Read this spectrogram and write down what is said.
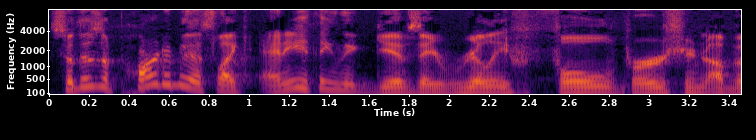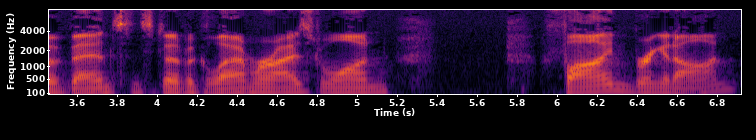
So there's a part of me that's like anything that gives a really full version of events instead of a glamorized one. Fine, bring it on.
